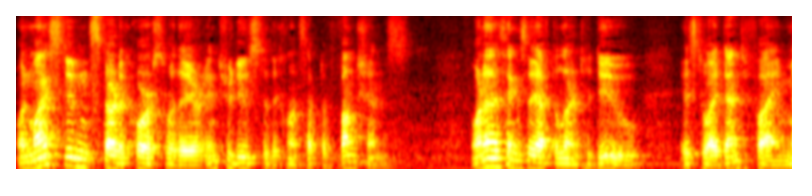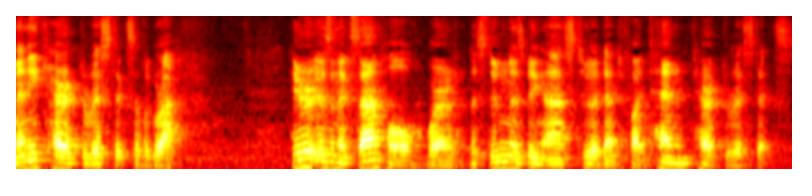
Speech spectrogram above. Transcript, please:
When my students start a course where they are introduced to the concept of functions, one of the things they have to learn to do is to identify many characteristics of a graph. Here is an example where the student is being asked to identify 10 characteristics.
